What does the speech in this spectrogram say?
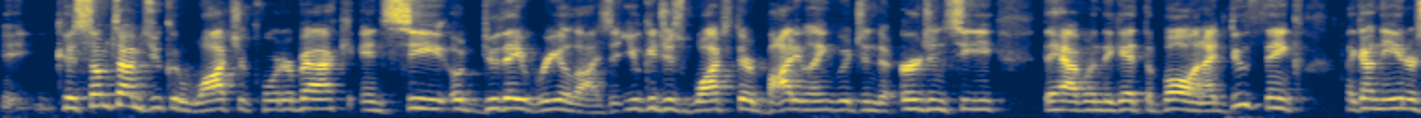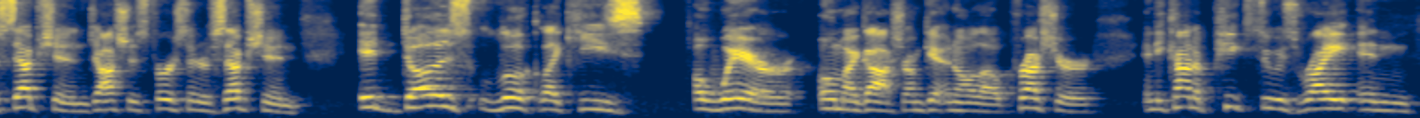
because sometimes you could watch a quarterback and see or do they realize it. You could just watch their body language and the urgency they have when they get the ball. And I do think like on the interception, Josh's first interception, it does look like he's aware, oh my gosh, I'm getting all out pressure. And he kind of peeks to his right. And,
